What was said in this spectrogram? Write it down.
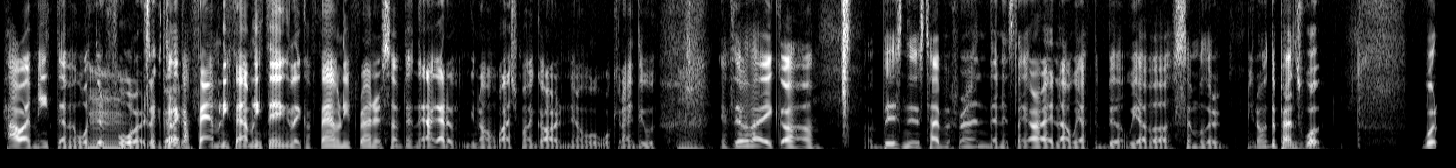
how I meet them and what they're Mm, for. Like if they're like a family family thing, like a family friend or something. Then I gotta you know watch my guard. You know what, what can I do? Mm. If they're like um a business type of friend, then it's like all right, now we have to build. We have a similar. You know, it depends what what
